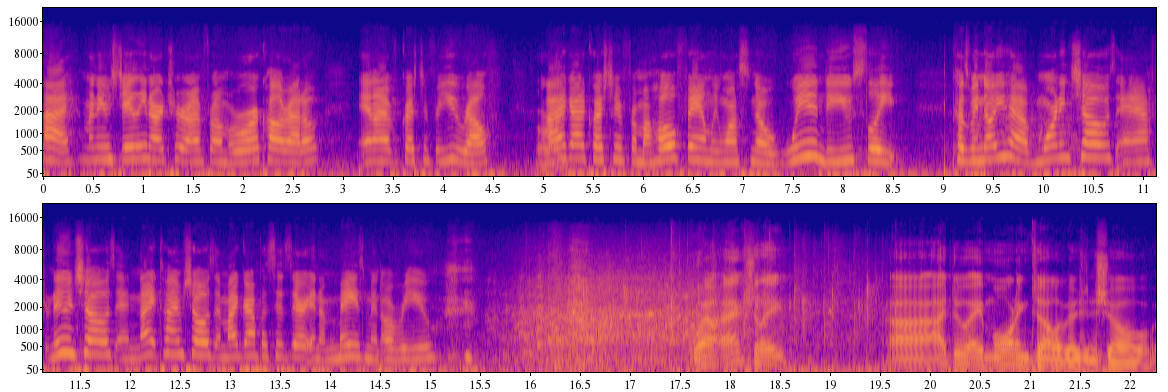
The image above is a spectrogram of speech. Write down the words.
Hi, my name is Jaylene Archer. I'm from Aurora, Colorado, and I have a question for you, Ralph. All I got a question from my whole family wants to know when do you sleep? Because we know you have morning shows and afternoon shows and nighttime shows, and my grandpa sits there in amazement over you. Well, actually, uh, I do a morning television show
